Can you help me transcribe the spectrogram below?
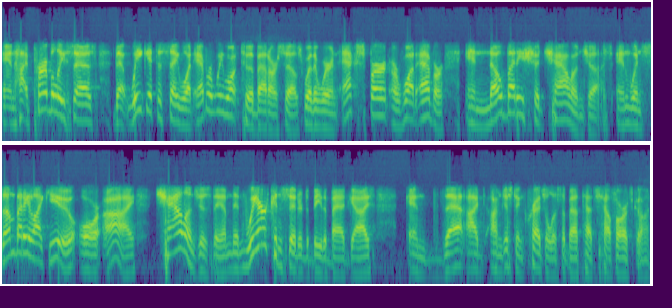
And hyperbole says that we get to say whatever we want to about ourselves, whether we're an expert or whatever, and nobody should challenge us. And when somebody like you or I challenges them, then we're considered to be the bad guys. And that I, I'm just incredulous about that's how far it's gone.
